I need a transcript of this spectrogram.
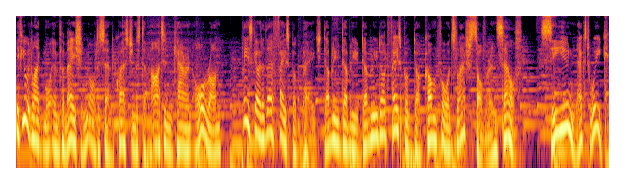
If you would like more information or to send questions to Martin, Karen, or Ron, please go to their Facebook page www.facebook.com forward slash sovereign self. See you next week.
